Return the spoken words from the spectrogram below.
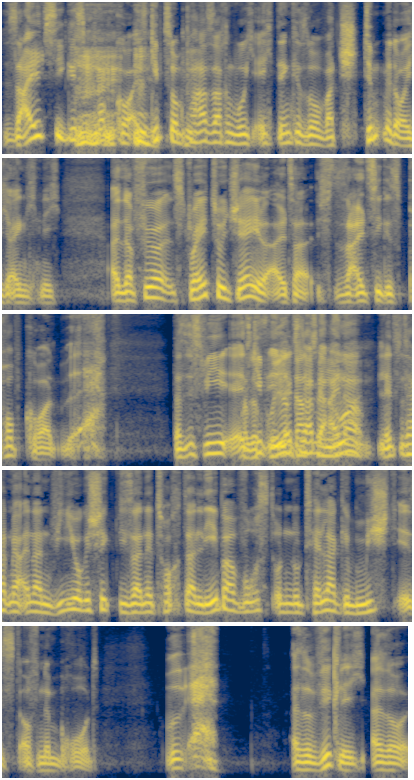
salziges Popcorn. es gibt so ein paar Sachen, wo ich echt denke, so, was stimmt mit euch eigentlich nicht? Also dafür straight to jail, Alter. Salziges Popcorn. Bleh. Das ist wie, es Also gibt, letztens hat, mir einer, letztens hat mir einer ein Video geschickt, wie seine Tochter Leberwurst und Nutella gemischt ist auf einem Brot. Bleh. Also wirklich, also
